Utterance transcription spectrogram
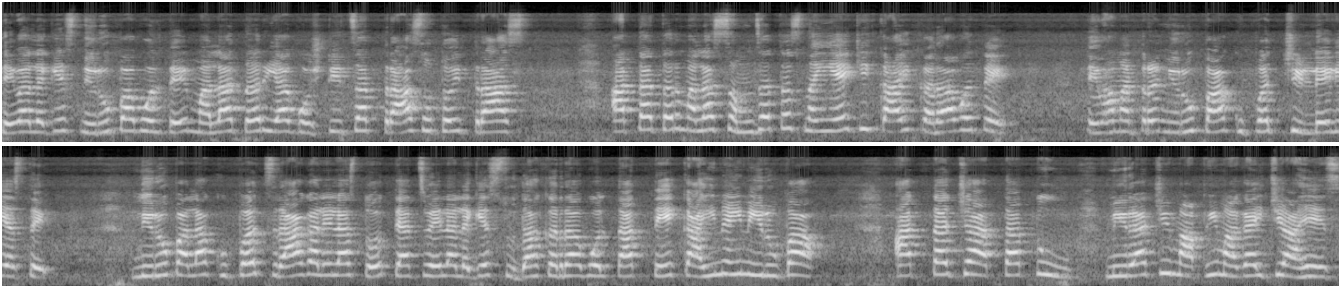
तेव्हा लगेच निरूपा बोलते मला तर या गोष्टीचा त्रास होतोय त्रास. आता तर मला समजतच नाही आहे की काय करावं ते. तेव्हा मात्र निरूपा खूपच चिडलेली असते. निरूपाला खूपच राग आलेला असतो. त्याच वेळेला लगेच सुधाकरराव बोलतात ते काही नाही निरूपा. आत्ताच्या आत्ता तू मीराची माफी मागायची आहेस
